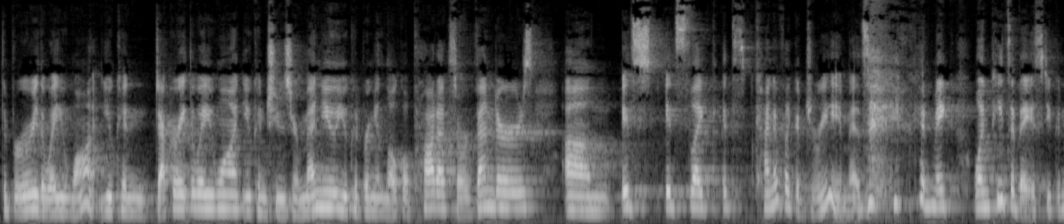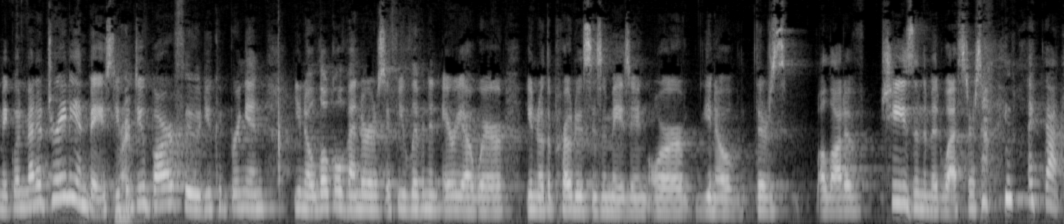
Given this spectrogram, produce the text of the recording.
the brewery the way you want. You can decorate the way you want. You can choose your menu. You could bring in local products or vendors. Um, it's it's like it's kind of like a dream. It's you could make one pizza based, you could make one Mediterranean based, you Right. could do bar food, you could bring in you know local vendors if you live in an area where you know the produce is amazing or you know there's a lot of cheese in the Midwest or something like that.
